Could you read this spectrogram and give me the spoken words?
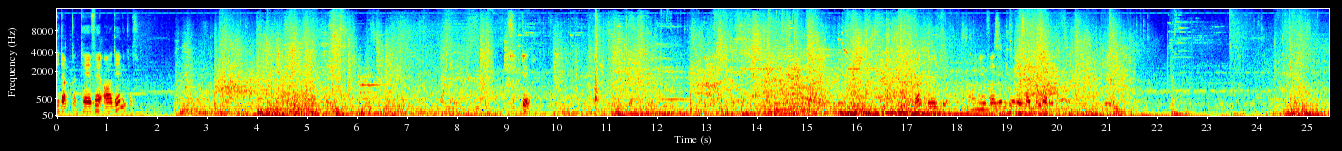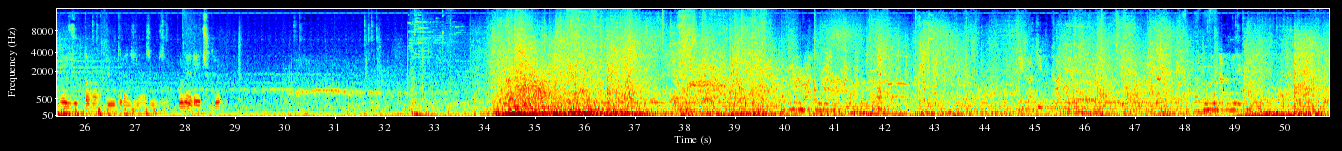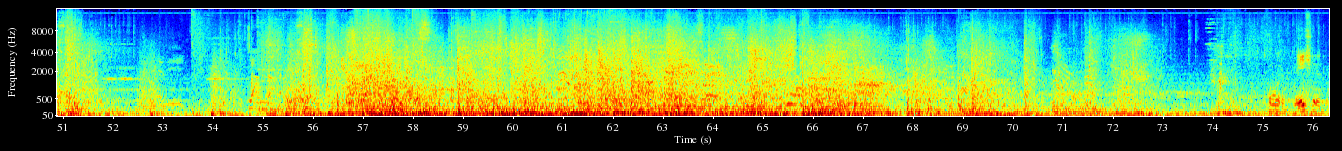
Bir dakika. TF AD mi kasıyor? Fazla Q basar tutar. Mevcut daha büyük direnci lazım bize. Bu nereye çıkıyor? Ne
